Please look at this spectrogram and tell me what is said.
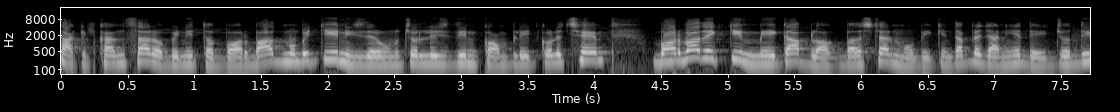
Shakib Khan sir অভিনীত বরবাদ মুভিটি নিজেদের উনচল্লিশ দিন কমপ্লিট করেছে। বরবাদ একটি মেগা ব্লকবাস্টার মুভি কিন্তু আপনি জানিয়ে দেই, যদি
